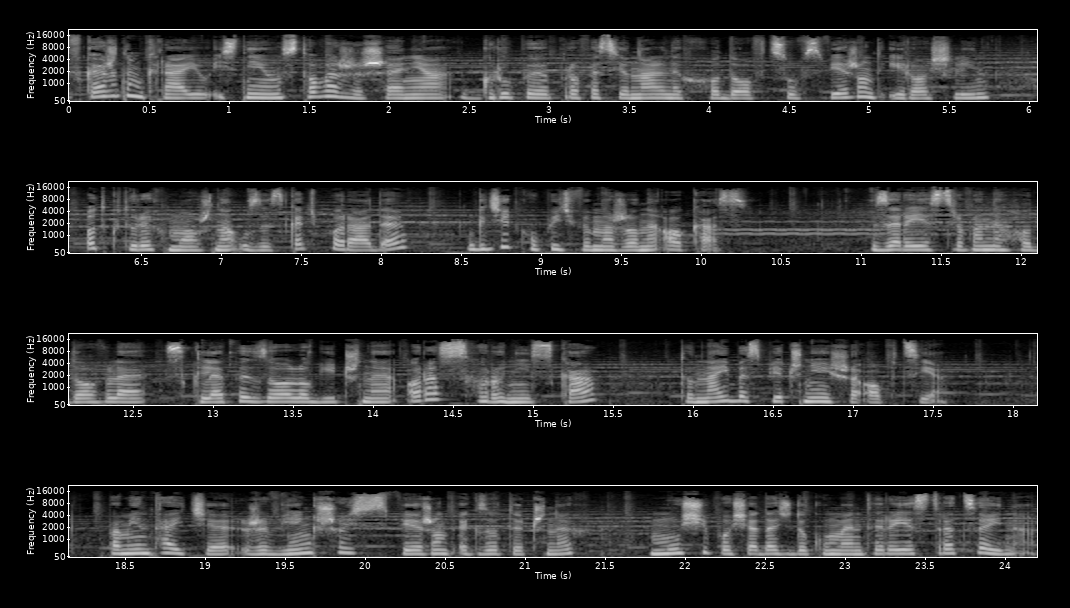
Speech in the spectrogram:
W każdym kraju istnieją stowarzyszenia, grupy profesjonalnych hodowców zwierząt i roślin, od których można uzyskać poradę, gdzie kupić wymarzony okaz. Zarejestrowane hodowle, sklepy zoologiczne oraz schroniska to najbezpieczniejsze opcje. Pamiętajcie, że większość zwierząt egzotycznych musi posiadać dokumenty rejestracyjne.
